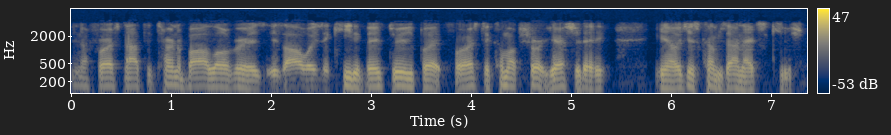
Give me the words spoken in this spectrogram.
you know, for us not to turn the ball over is, is always a key to victory. But for us to come up short yesterday, you know, it just comes down to execution.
